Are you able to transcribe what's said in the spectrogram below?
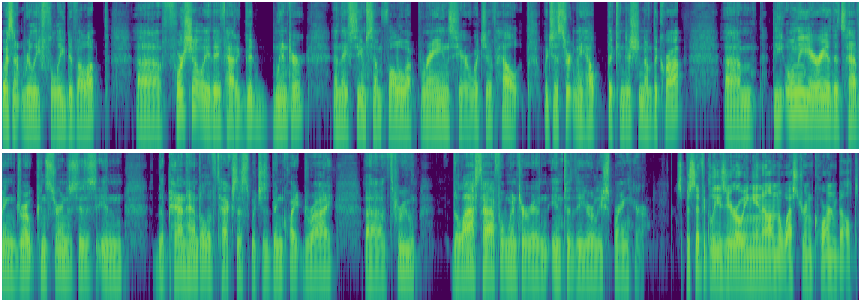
wasn't really fully developed. Uh, fortunately, they've had a good winter and they've seen some follow up rains here, which have helped, which has certainly helped the condition of the crop. Um, the only area that's having drought concerns is in the panhandle of Texas, which has been quite dry uh, through the last half of winter and into the early spring here specifically zeroing in on the Western Corn Belt.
